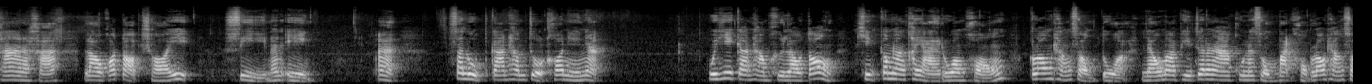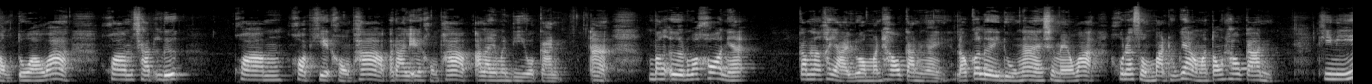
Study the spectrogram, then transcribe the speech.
15 นะคะ เราก็ตอบช้อย 4 นั่นเองอะสรุปการทำโจทย์ข้อนี้เนี่ย วิธีการทำคือเราต้องคิดกำลังขยายรวมของกล้องทั้ง 2 ตัว แล้วมาพิจารณาคุณสมบัติของกล้องทั้ง 2 ตัวว่า ความชัดลึก ความขอบเขตของภาพรายละเอียดของภาพอะไรมันดีกว่ากันอะบังเอิญว่าข้อเนี้ยกำลังขยายรวมมันเท่ากันไง เราก็เลยดูง่ายใช่ไหมว่า คุณสมบัติทุกอย่างมันต้องเท่ากัน ทีนี้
